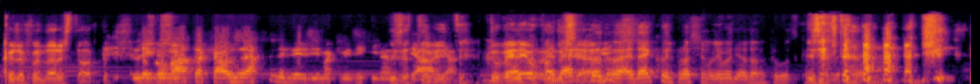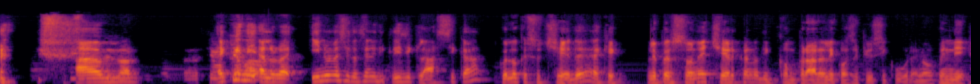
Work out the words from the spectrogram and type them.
cosa può andare storto? Legomata a causa dell'ennesima crisi finanziaria. Esattamente. Dov'è Leo Ecco, quando ed, ecco, ed ecco il prossimo libro di Adam Tooze. che Esatto. Um, Esatto. Stiamo E quindi, chiamando. allora, in una situazione di crisi classica, quello che succede è che le persone cercano di comprare le cose più sicure, no? Quindi,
